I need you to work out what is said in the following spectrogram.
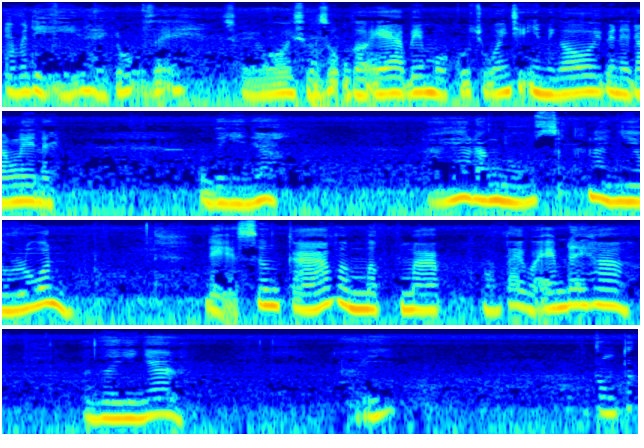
Em mới để ý này, cái bộ rễ. Trời ơi, sử dụng GE B1 của chú anh chị nhà mình ơi, bên này đang lên này. Mọi người nhìn nhá rất là nhiều luôn. Để xương cá và mập mạp, ngón tay của em đây ha. Mọi người nhìn nha. đấy. Công thức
